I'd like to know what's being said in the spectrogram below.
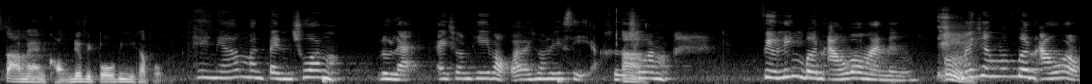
Starman ของเดวิดโบวีครับผม เพลงเนี้ยมันเป็นช่วงรู้แหละไอช่วงที่บอกว่าเป็นช่วงที่สี่อะคืออาช่วง feeling burn out ประมาณหนึ่งอืมไม่ใช่ว่า burn out แบบ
